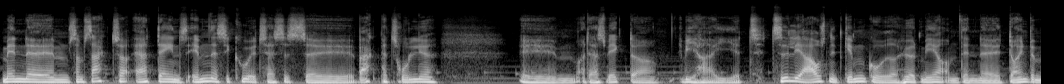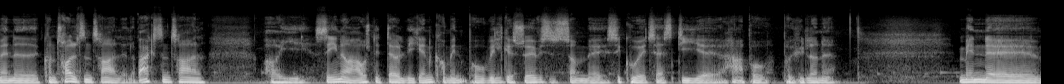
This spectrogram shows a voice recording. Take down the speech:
Men øh, som sagt, så er dagens emne Securitas' øh, vagtpatrulje øh, og deres vægter. Vi har i et tidligere afsnit gennemgået og hørt mere om den øh, døgnbemandede kontrolcentral eller vagtcentral, og i senere afsnit, der vil vi igen komme ind på, hvilke services, som øh, Securitas de, øh, har på, på hylderne. Men øh,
